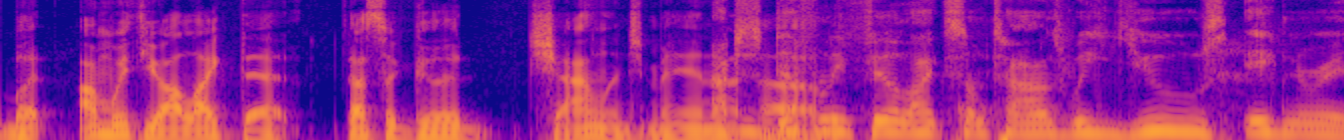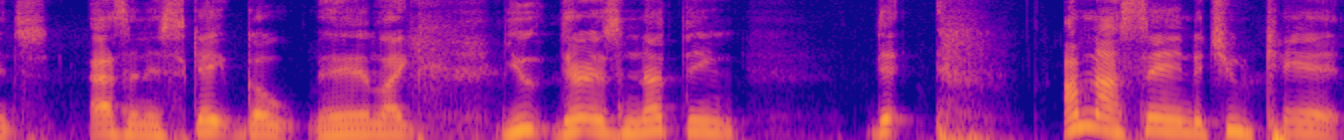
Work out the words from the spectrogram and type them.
But I'm with you. I like that. That's a good challenge, man. I just I, definitely feel like sometimes we use ignorance as an scapegoat, man. Like you, there is nothing that I'm not saying that you can't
